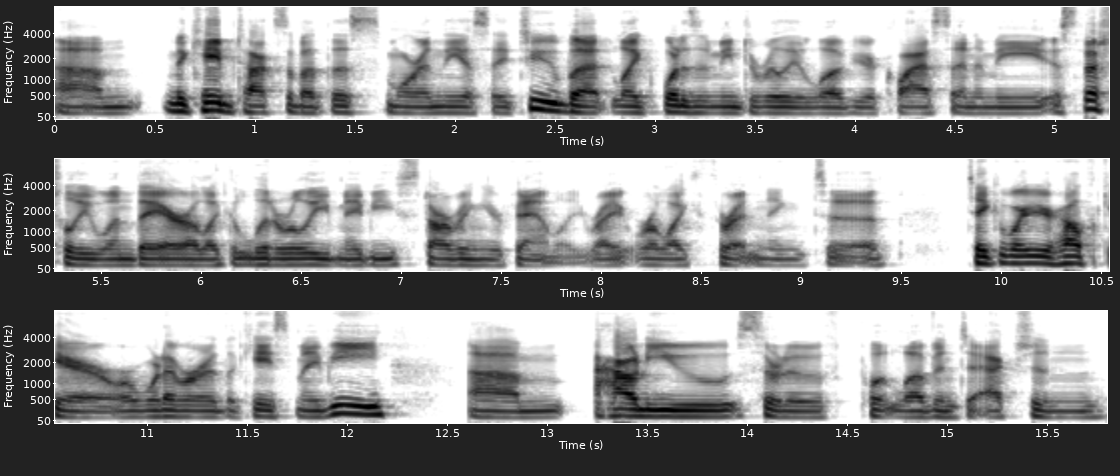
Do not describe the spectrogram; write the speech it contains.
um McCabe talks about this more in the essay too, but like what does it mean to really love your class enemy, especially when they are like literally maybe starving your family, right? Or like threatening to take away your health care or whatever the case may be. Um, how do you sort of put love into action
